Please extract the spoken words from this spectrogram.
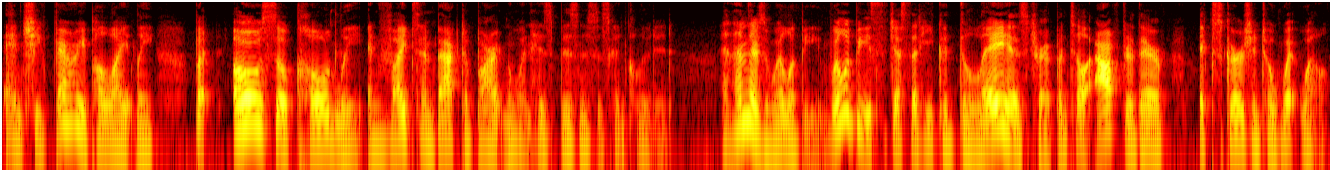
And she very politely, but oh so coldly, invites him back to Barton when his business is concluded. And then there's Willoughby. Willoughby suggests that he could delay his trip until after their excursion to Whitwell.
